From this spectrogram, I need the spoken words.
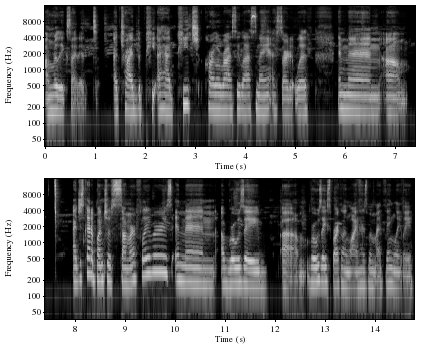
I'm really excited. I tried the pe- I had peach Carlo Rossi last night. I started with, and then um, I just got a bunch of summer flavors and then a rose um, rose sparkling wine has been my thing lately.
